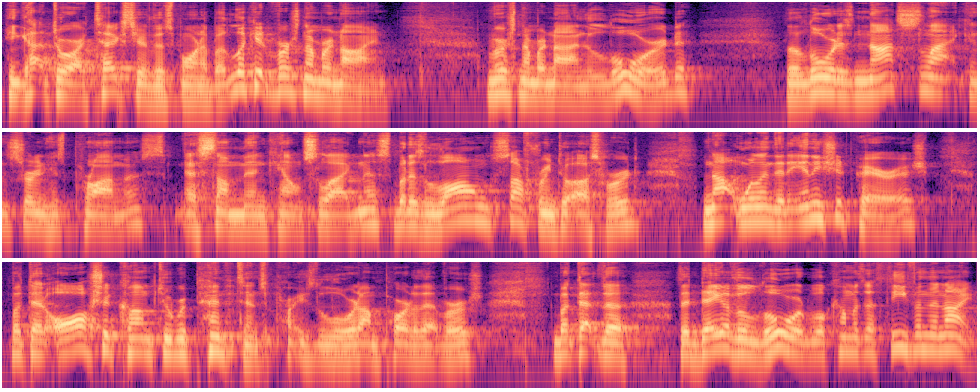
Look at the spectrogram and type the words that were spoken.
he got to our text here this morning. But look at verse number 9. Verse number 9 The Lord the Lord is not slack concerning his promise, as some men count slackness, but is long suffering to usward, not willing that any should perish, but that all should come to repentance. Praise the Lord. I'm part of that verse. But that the, the day of the Lord will come as a thief in the night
